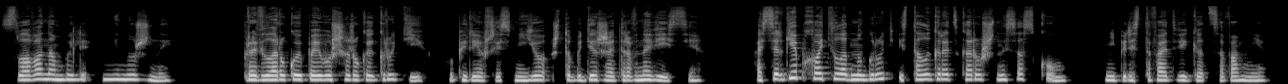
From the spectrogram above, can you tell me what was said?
Слова нам были не нужны. Провела рукой по его широкой груди, уперевшись в нее, чтобы держать равновесие. А Сергей обхватил одну грудь и стал играть с горошиной соском, не переставая двигаться во мне.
